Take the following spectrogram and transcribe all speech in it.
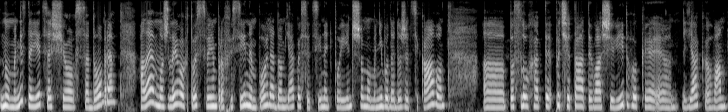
Ну, Мені здається, що все добре, але, можливо, хтось своїм професійним поглядом якось оцінить по-іншому. Мені буде дуже цікаво е, послухати, почитати ваші відгуки, е, як вам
